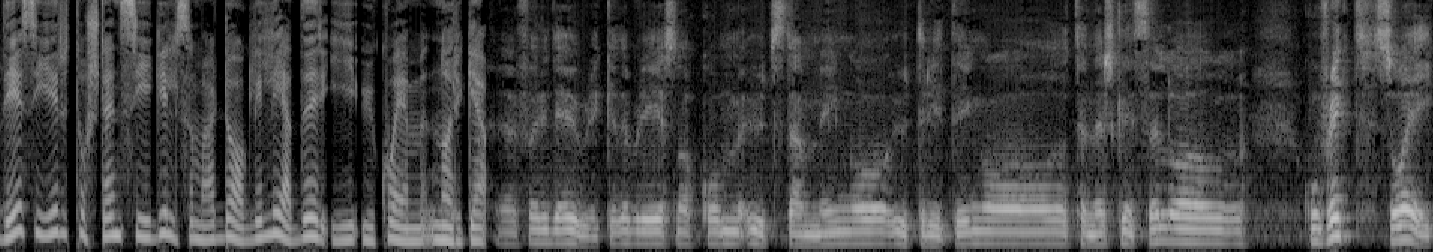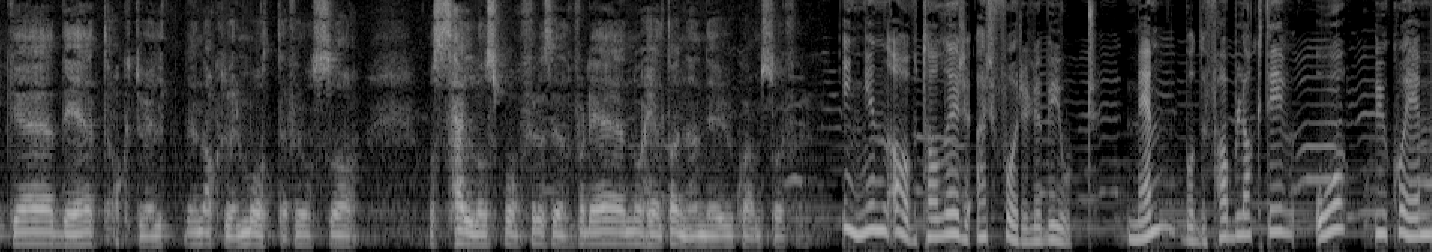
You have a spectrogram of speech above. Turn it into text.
Det sier Torstein Sigel, som er daglig leder i UKM Norge. Eh, for i det øyeblikket det blir snakk om utstemming og utriting og tenners gnissel og konflikt, så er ikke det aktuelt, en aktuell måte for oss å, å selge oss på, for, si for det er noe helt annet enn det UKM står for. Ingen avtaler er foreløpig gjort. Men både Fabelaktiv og UKM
